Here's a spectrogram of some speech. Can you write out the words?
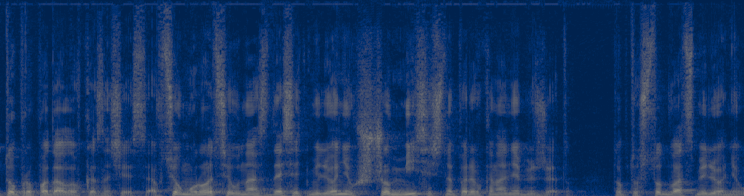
то пропадало в казначействі. А в цьому році у нас 10 мільйонів щомісячне перевиконання бюджету. Тобто 120 мільйонів.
